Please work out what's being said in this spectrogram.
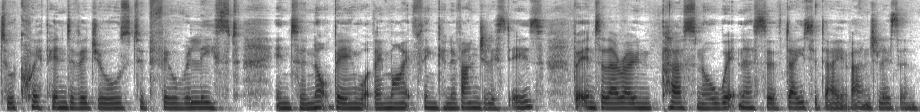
to equip individuals to feel released into not being what they might think an evangelist is, but into their own personal witness of day to day evangelism.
